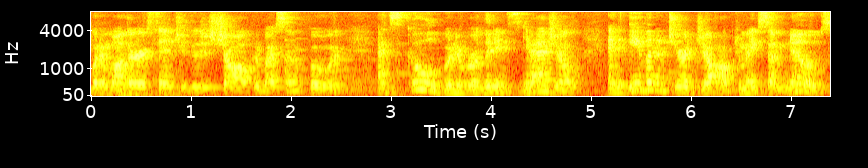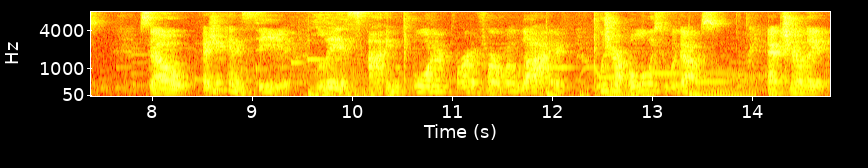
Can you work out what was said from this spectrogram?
when your mother sent you to the shop to buy some food, at school when you were leading schedule, and even at your job to make some notes. So, as you can see, lists are important part of our life, which are always with us. Actually,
